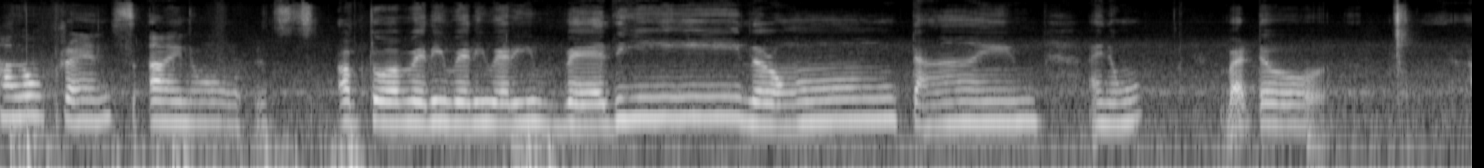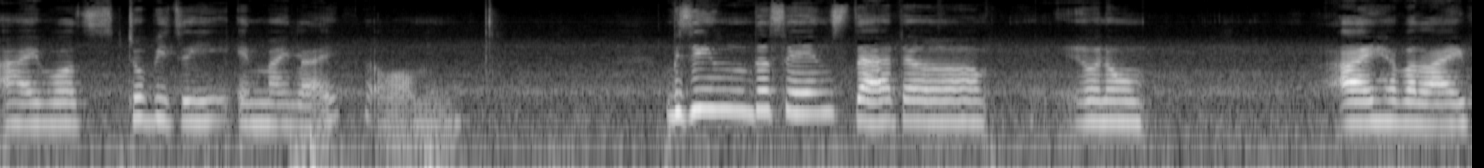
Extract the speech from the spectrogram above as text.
Hello, friends. I know it's up to a very, very, very, very long time. I know, but uh, I was too busy in my life. Um, busy in the sense that uh, you know I have a life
